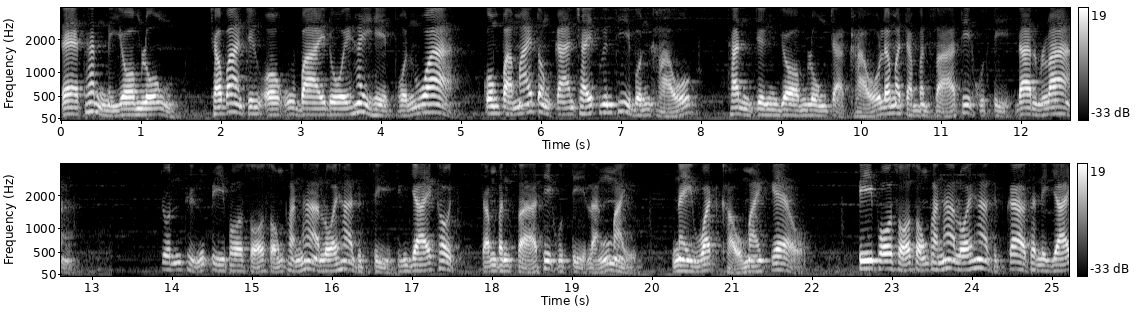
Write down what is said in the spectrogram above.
แต่ท่านไม่ยอมลง ชาวบ้านจึงออกอุบายโดยให้เหตุผลว่ากรมป่าไม้ต้องการใช้พื้นที่บนเขา ท่านจึงยอมลงจากเขาแล้วมาจำพรรษาที่กุฏิด้านล่าง จนถึงปีพศ 2554 จึงย้ายเข้าจำพรรษาที่กุฏิหลังใหม่ ในวัดเขาไม้แก้ว ปีพศ 2559 ท่านได้ย้าย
